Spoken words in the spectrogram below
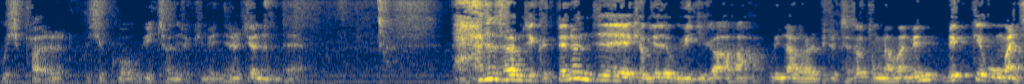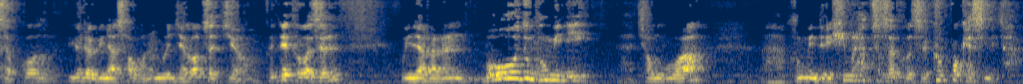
98, 99, 2000 이렇게 몇 년을 뛰었는데 많은 사람들이 그때는 이제 경제적 위기가 우리나라를 비롯해서 동남아 몇, 몇 개국만 있었고 유럽이나 서구는 문제가 없었죠. 근데 그것을 우리나라는 모든 국민이 정부와 국민들이 힘을 합쳐서 그것을 극복했습니다.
